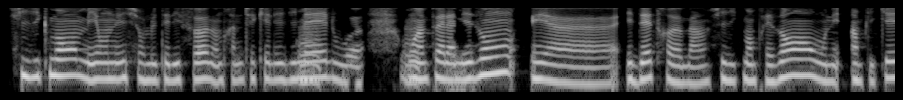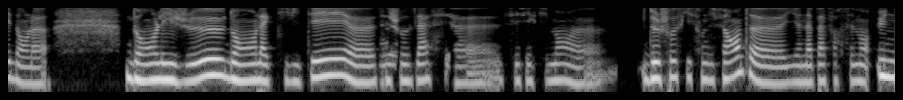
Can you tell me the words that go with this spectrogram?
physiquement, mais on est sur le téléphone en train de checker les Mmh. emails ou ou Mmh. un peu à la maison et et d'être, ben, physiquement présent, où on est impliqué dans le dans les jeux, dans l'activité, ces Mmh. choses-là, c'est effectivement, heu, 2 choses qui sont différentes. Heu, il y en a pas forcément une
